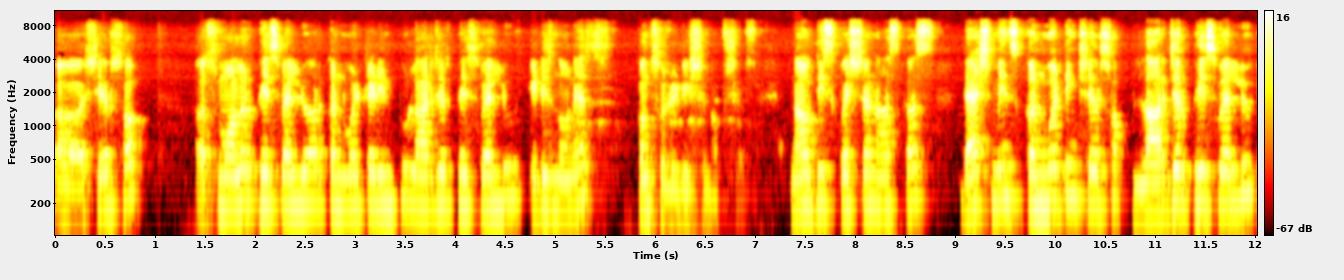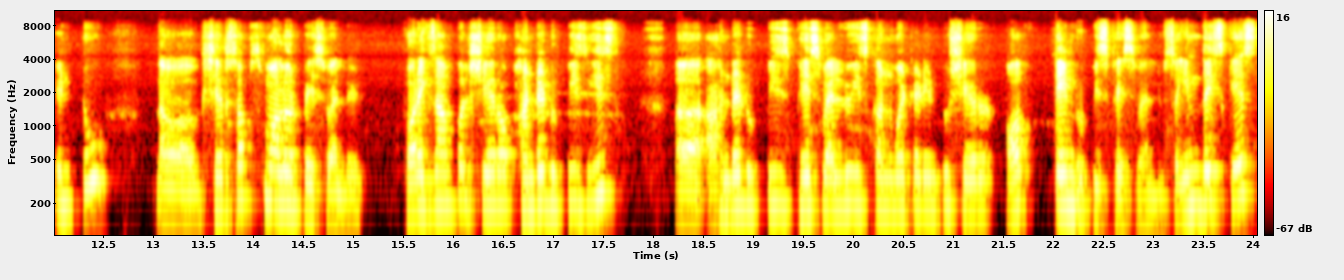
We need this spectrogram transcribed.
uh, shares of a smaller face value are converted into larger face value it is known as consolidation of shares. Now this question asks us dash means converting shares of larger face value into uh, shares of smaller face value. For example share of 100 rupees is uh, 100 rupees face value is converted into share of 10 rupees face value. So in this case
